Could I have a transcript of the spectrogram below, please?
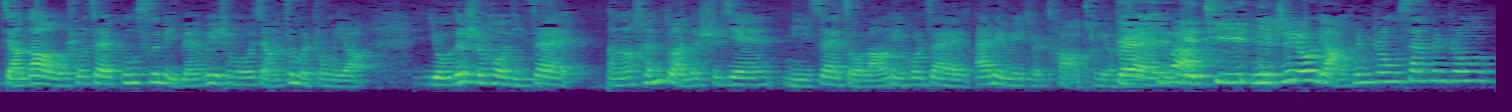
讲到我说在公司里边为什么我讲这么重要？有的时候你在。可能很短的时间，你在走廊里或者在 elevator talk 有时候对吧？电梯，你只有两分钟、三分钟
